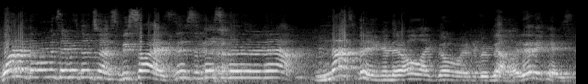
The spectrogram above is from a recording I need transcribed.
what have the Romans ever done to us besides this and this and that? Nothing." And they're all like, "Go and rebel." In any case,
